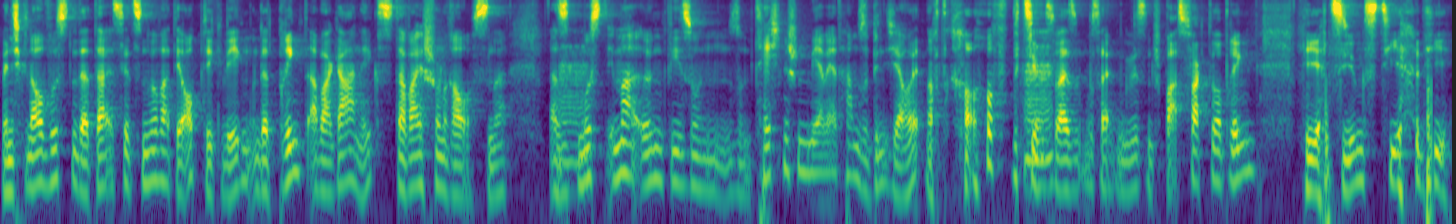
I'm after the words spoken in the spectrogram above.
wenn ich genau wusste, dass da ist jetzt nur was der Optik wegen und das bringt aber gar nichts, da war ich schon raus. Ne? Also Mhm. muss immer irgendwie so einen, so einen technischen Mehrwert haben, so bin ich ja heute noch drauf, Mhm. beziehungsweise muss halt einen gewissen Spaßfaktor bringen. Wie jetzt jüngst hier die,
